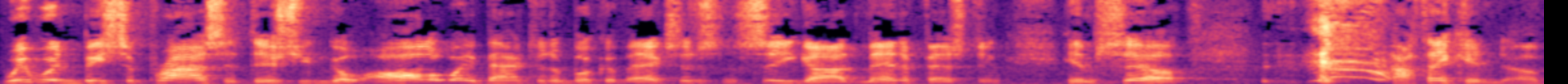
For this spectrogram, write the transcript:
We wouldn't be surprised at this. You can go all the way back to the book of Exodus and see God manifesting Himself. I think in uh,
